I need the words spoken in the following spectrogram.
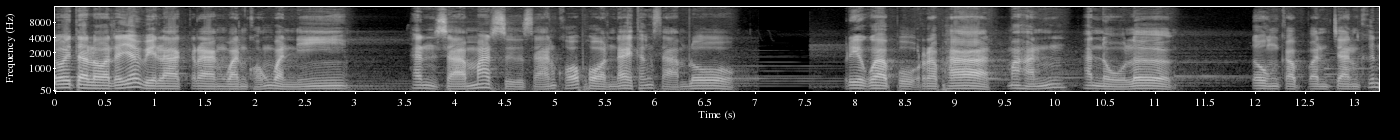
โดยตลอดระยะเวลากลางวันของวันนี้ ท่านสามารถสื่อสารขอพรได้ทั้งสามโลก เรียกว่าปุรพาสมหันธโนเลิก ตรงกับวันจันทร์ขึ้น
